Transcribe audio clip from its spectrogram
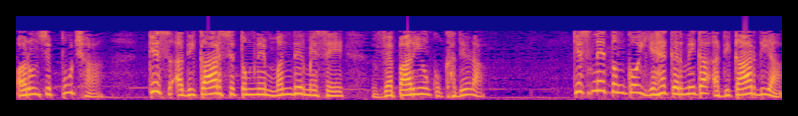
और उनसे पूछा, किस अधिकार से तुमने मंदिर में से व्यापारियों को खदेड़ा? किसने तुमको यह करने का अधिकार दिया?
